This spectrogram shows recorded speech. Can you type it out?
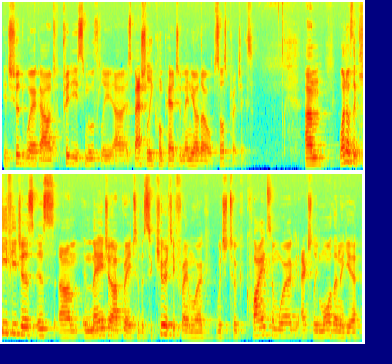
it should work out pretty smoothly, uh, especially compared to many other open source projects. Um, one of the key features is um, a major upgrade to the security framework, which took quite some work, actually more than a year.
